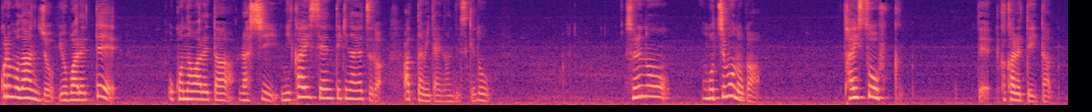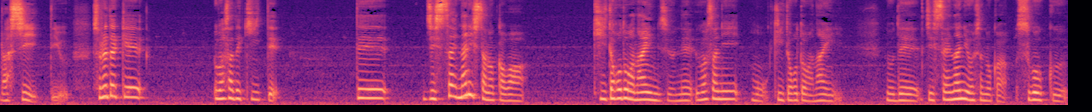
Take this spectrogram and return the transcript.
これも男女呼ばれて行われたらしい2回戦的なやつがあったみたいなんですけどそれの持ち物が体操服って書かれていたらしいっていうそれだけ噂で聞いてで実際何したのかは聞いたことがないんですよね。噂にも聞いたことがないので実際何をしたのかすごく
